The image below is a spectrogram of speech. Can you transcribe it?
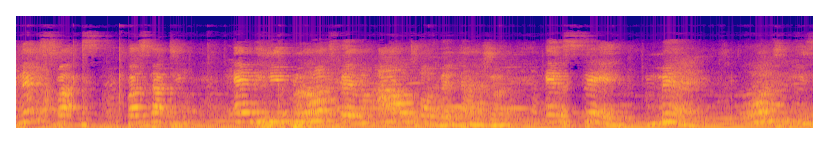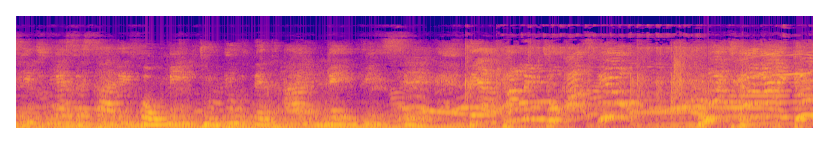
Next verse, verse 30. And he brought them out of the dungeon and said, Men, what is it necessary for me to do that I may be saved? They are coming to ask you, What can I do?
